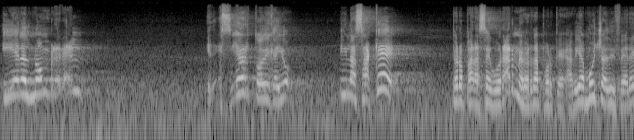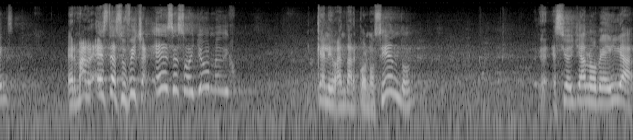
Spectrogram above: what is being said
Y era el nombre de él. Y es cierto, dije yo. Y la saqué. Pero para asegurarme, ¿verdad? Porque había mucha diferencia. Hermano, esta es su ficha. Ese soy yo, me dijo. Que le iba a andar conociendo. Si yo ya lo veía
